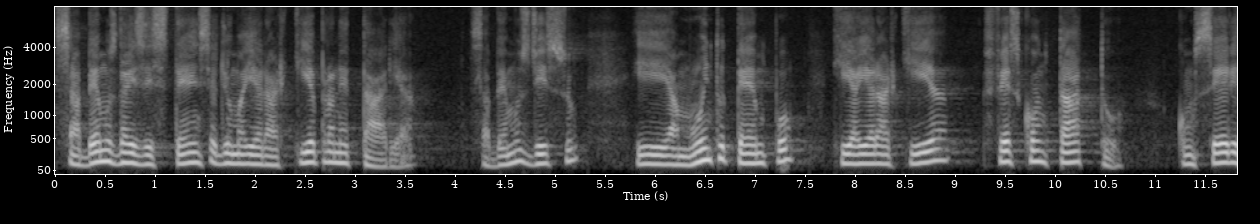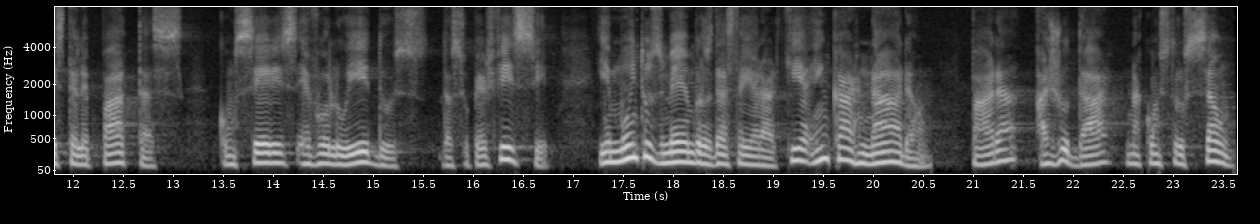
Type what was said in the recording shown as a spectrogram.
sabemos da existência de uma hierarquia planetária. Sabemos disso e há muito tempo que a hierarquia fez contato com seres telepatas, com seres evoluídos da superfície. E muitos membros desta hierarquia encarnaram para ajudar na construção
